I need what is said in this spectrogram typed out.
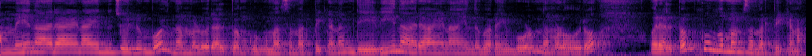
അമ്മേ നാരായണ എന്ന് ചൊല്ലുമ്പോൾ നമ്മൾ ഒരല്പം കുങ്കുമം സമർപ്പിക്കണം ദേവീ നാരായണ എന്ന് പറയുമ്പോഴും നമ്മൾ ഓരോ ഒരല്പം കുങ്കുമം സമർപ്പിക്കണം.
